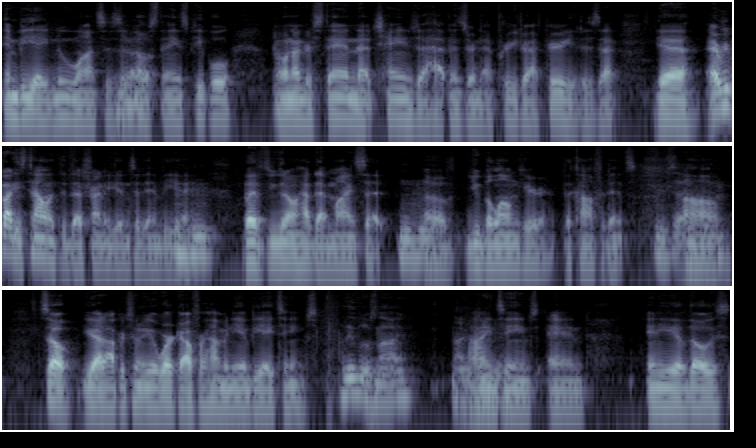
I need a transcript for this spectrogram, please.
NBA nuances and Yeah. those things. People don't understand that change that happens during that pre-draft period. Is that yeah, everybody's talented that's trying to get into the NBA. Mm-hmm. But if you don't have that mindset of you belong here, the confidence, Exactly. um, so you had opportunity to work out for how many NBA teams? I believe it was nine. maybe. teams, and any of those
